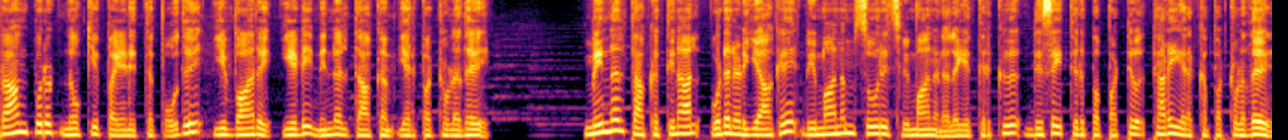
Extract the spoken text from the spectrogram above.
பிராங்புருட் நோக்கி பயணித்த போது இவ்வாறு இடி மின்னல் தாக்கம் ஏற்பட்டுள்ளது. மின்னல் தாக்கத்தினால் உடனடியாக விமானம் சூரிஸ் விமான நிலையத்திற்கு திசை திருப்பப்பட்டு தரையிறக்கப்பட்டுள்ளது.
